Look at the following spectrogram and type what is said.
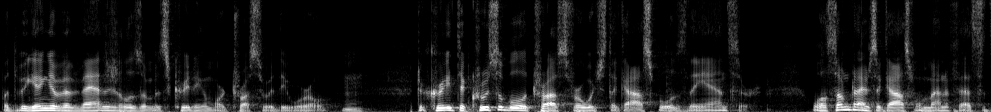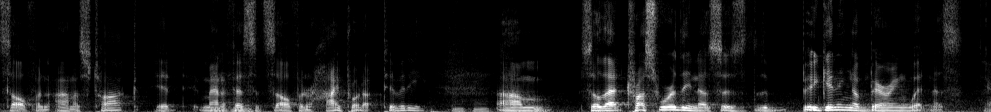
But the beginning of evangelism is creating a more trustworthy world. To create the crucible of trust for which the gospel is the answer. Well, sometimes the gospel manifests itself in honest talk, it manifests itself in high productivity. Um, so that trustworthiness is the beginning of bearing witness. Yeah.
